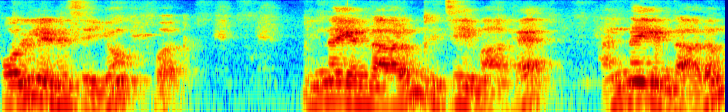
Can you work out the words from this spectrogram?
பொருள் என்ன செய்யும்? வரும். இன்ன என்றாலும் நிச்சயமாக அன்னை என்றாலும்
